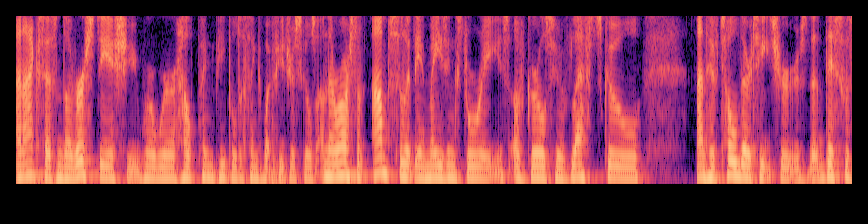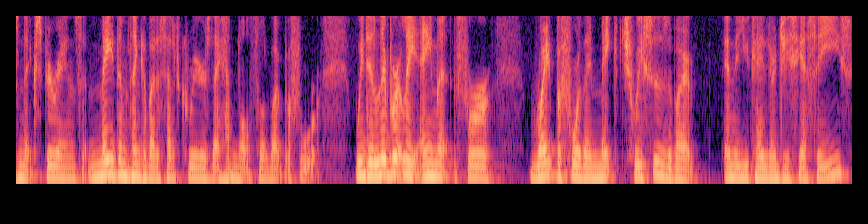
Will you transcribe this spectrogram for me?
an access and diversity issue where we're helping people to think about future skills. And there are some absolutely amazing stories of girls who have left school and who've told their teachers that this was an experience that made them think about a set of careers they had not thought about before. We deliberately aim it for right before they make choices about in the UK their GCSEs.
